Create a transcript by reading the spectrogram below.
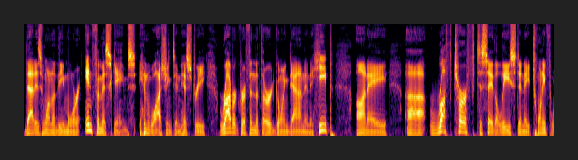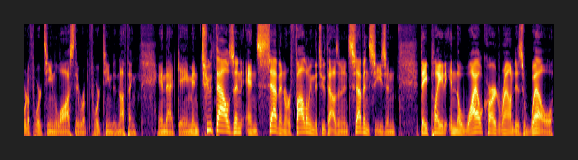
That is one of the more infamous games in Washington history. Robert Griffin III going down in a heap on a uh, rough turf to say the least in a 24 to 14 loss. They were up 14 to nothing in that game. In 2007 or following the 2007 season, they played in the wild card round as well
